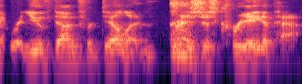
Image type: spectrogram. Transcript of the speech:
like what you've done for Dylan is just create a path,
